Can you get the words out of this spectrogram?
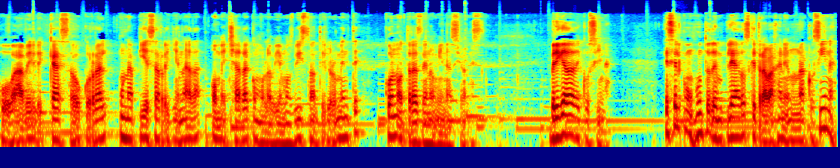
o ave de caza o corral una pieza rellenada o mechada como lo habíamos visto anteriormente con otras denominaciones. Brigada de cocina. Es el conjunto de empleados que trabajan en una cocina.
